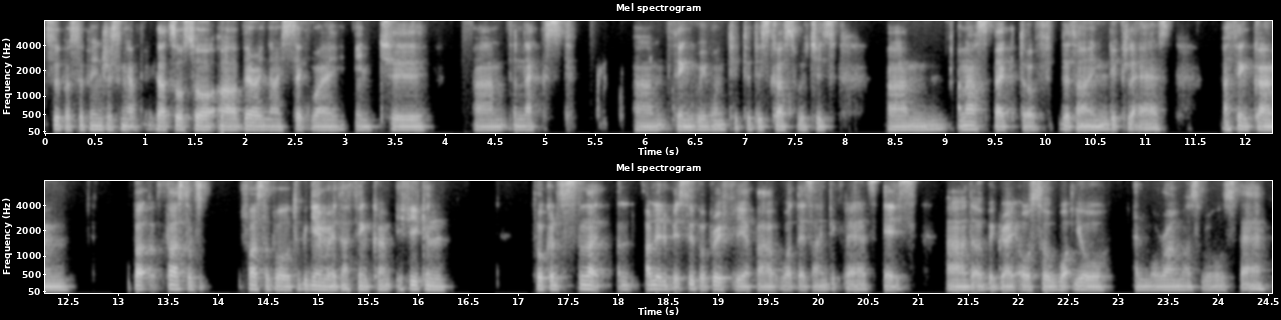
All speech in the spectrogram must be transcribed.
super super interesting. I think that's also a very nice segue into um, the next um, thing we wanted to discuss, which is um, an aspect of design declares. I think, um, but first of first of all, to begin with, I think um, if you can talk a, a little bit super briefly about what design declares is, uh, that would be great. Also, what your and Morrama's roles there.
